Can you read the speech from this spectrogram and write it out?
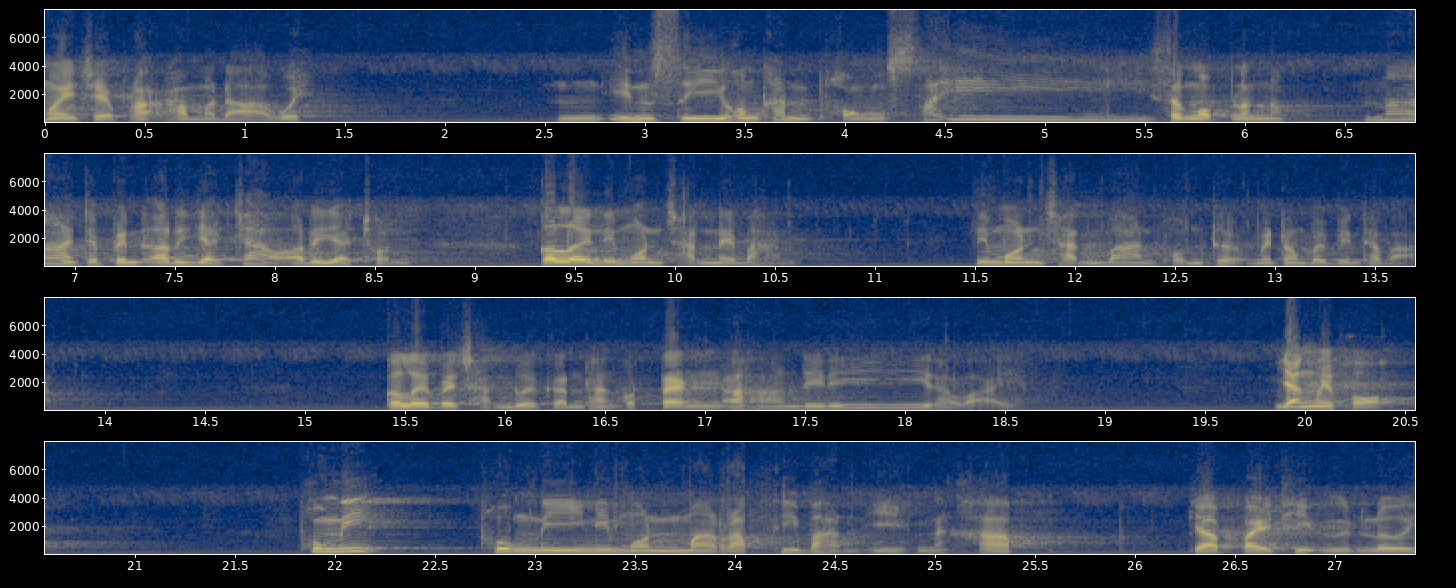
ไม่ใช่พระธรรมดาเว้ยอินทรีย์ของท่านผ่องใสสงบระงับ น่าจะเป็นอริยะเจ้าอริยชน ก็เลยนิมนต์ฉันในบ้าน นิมนต์ฉันบ้านผมเถอะไม่ต้องไปบิณฑบาต ก็เลยไปฉันด้วยกันทางก็แต่งอาหารดีๆถวาย ยังไม่พอพรุ่งนี้พรุ่งนี้นิมนต์มารับที่บ้านอีกนะครับอย่าไปที่อื่นเลย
